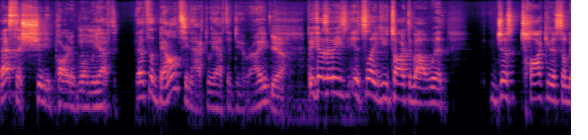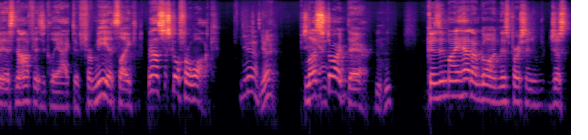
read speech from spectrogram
that's the shitty part of what we mm-hmm. have to. That's the balancing act we have to do, right? Yeah. Because I mean, it's like you talked about with just talking to somebody that's not physically active. For me, it's like, man, let's just go for a walk. Yeah. Yeah. Let's start there. Mm-hmm. Because in my head, I'm going, this person just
